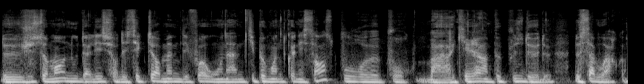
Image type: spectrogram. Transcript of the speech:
de justement nous d'aller sur des secteurs même des fois où on a un petit peu moins de connaissances pour euh, pour bah, acquérir un peu plus de, de, de savoir. Quoi.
